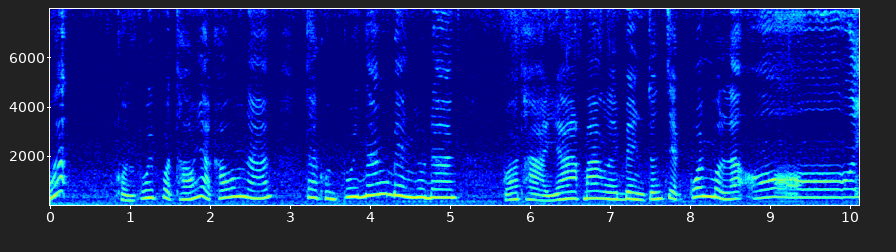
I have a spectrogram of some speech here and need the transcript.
วะขนปุยปวดท้องอยากเข้าห้องน้ำแต่ขนปุยนั่งเบ่งอยู่นาน ก็ถ่ายยากมากเลยเบ่งจนเจ็บก้นหมดแล้วโอ้ย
